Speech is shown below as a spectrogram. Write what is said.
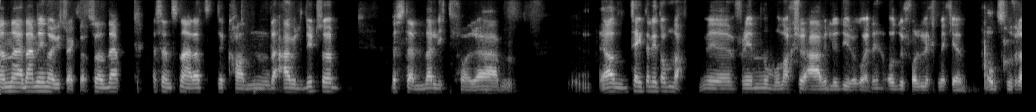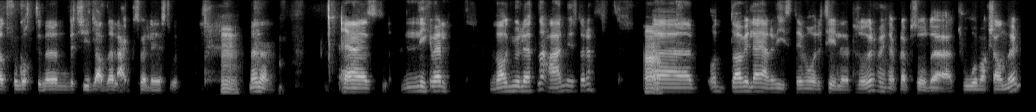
men, eh, nei, men i Norge tror jeg ikke det. Så det, essensen er at det kan Det er veldig dyrt, så bestem deg litt for um, Ja, tenk deg litt om, da. Fordi noen aksjer er veldig dyre å gå inn i, og du får liksom ikke Oddsen for at du får gått inn med en betydelig andel er ikke så veldig stor. Mm. Men eh, likevel, valgmulighetene er mye større. Ah, Eh, og da vil jeg gjerne vise til våre tidligere episoder, f.eks. episode to om aksjehandel.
